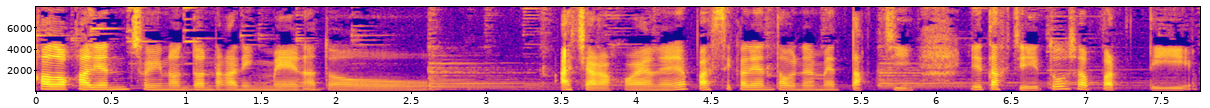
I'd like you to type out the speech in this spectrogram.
kalau kalian sering nonton Running Man atau acara Korea lainnya pasti kalian tahu namanya takji. Jadi takji itu seperti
